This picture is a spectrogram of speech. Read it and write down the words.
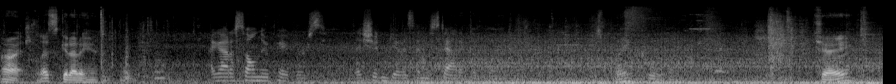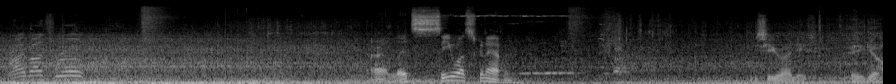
All right, let's get out of here. I got us all new papers. They shouldn't give us any static of the. Just play it cool. Okay. Drive on through. All right, let's see what's gonna happen. You see your IDs. There you go.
